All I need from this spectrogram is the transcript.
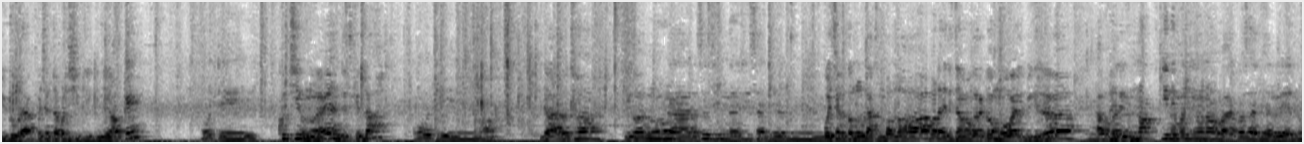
युट्युब आएपछि तपाईँले सिक्री किन्ने ओके। ओटे खुसी हुनु है अनि त्यसको ल। ओटे अँ, गाह्रो छ। के गर्नु? गाह्रो छ जिन्दगी साथीहरू। पैसाको त लोभ लाग्छ बल्ल बल्ल यति जम्मा गरेको मोबाइल बिग्रेर। अब फेरि नकिने पनि नभएको साथीहरू हेर्नु।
